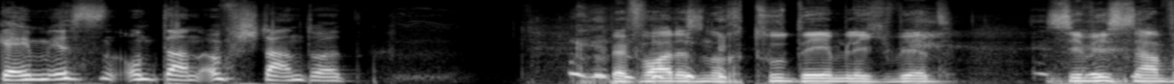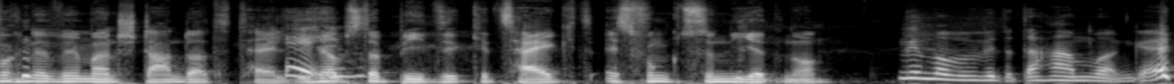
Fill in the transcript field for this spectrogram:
gehen müssen und dann auf Standort. Bevor das noch zu dämlich wird. Sie wissen einfach nicht, wie man einen Standort teilt. Hey, ich habe es da bitte gezeigt. Es funktioniert noch. Wie wir aber wieder daheim waren, gell?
